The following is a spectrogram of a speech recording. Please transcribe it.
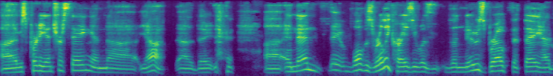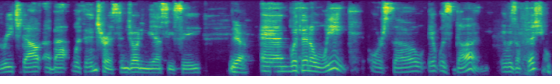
uh, it was pretty interesting. And uh, yeah, uh, they, uh, and then they, what was really crazy was the news broke that they had reached out about with interest in joining the SEC. Yeah. And within a week or so, it was done. It was official.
